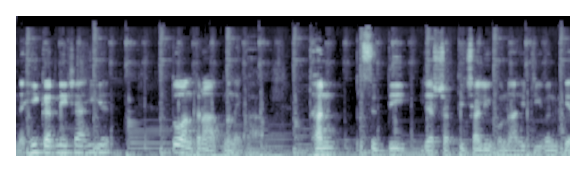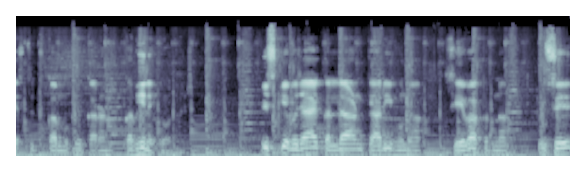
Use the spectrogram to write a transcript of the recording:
नहीं करनी चाहिए? तो अंतरात्मा ने कहा, धन, प्रसिद्धि या शक्तिशाली होना ही जीवन के अस्तित्व का मुख्य कारण कभी नहीं होना चाहिए। इसके बजाय कल्याणकारी होना, सेवा करना, उसे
